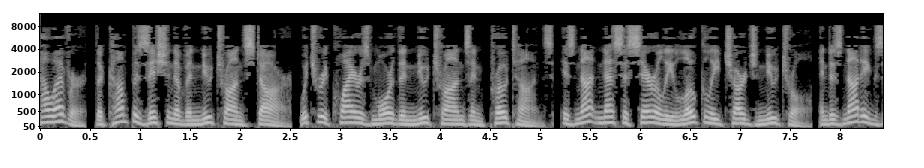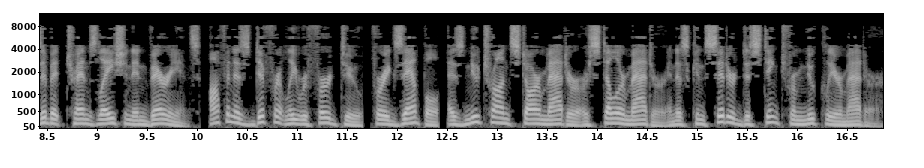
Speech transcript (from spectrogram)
However, the composition of a neutron star, which requires more than neutrons and protons, is not necessarily locally charged neutral, and does not exhibit translation invariance, often is differently referred to, for example, as neutron star matter or stellar matter and is considered distinct from nuclear matter.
